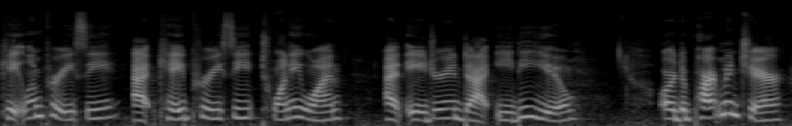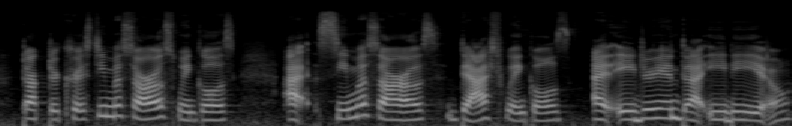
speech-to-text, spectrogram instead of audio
Kaitlin Parisi, at kparisi21 at adrian.edu, or Department Chair, Dr. Christy Mesaros-Winckles at cmesaros-winckles at adrian.edu.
